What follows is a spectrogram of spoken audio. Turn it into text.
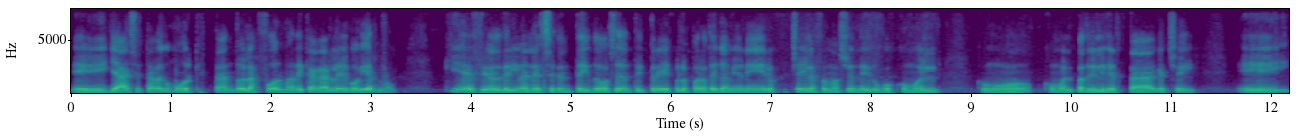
eh, ya se estaba como orquestando la forma de cagarle el gobierno, que al final deriva en el 72, 73 con los paros de camioneros, ¿cachai? La formación de grupos como el, como, como el Patria y Libertad, ¿cachai? Eh,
